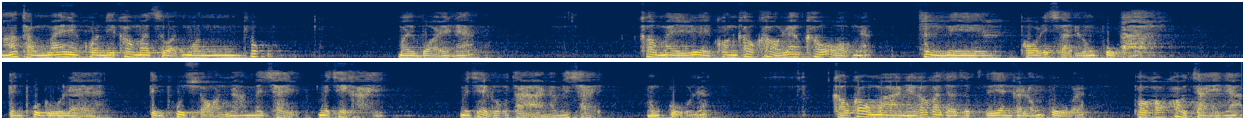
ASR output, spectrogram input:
เนาะทำไว้เนี่ยคนที่เข้ามาสวดมนต์ทุกบ่อยๆเนี่ยเข้ามาเรื่อยๆคนเข้าเข้าแล้วเข้าออกเนี่ย ซึ่งมีโพธิสัตว์หลวงปู่เป็นผู้ดูแล เป็นผู้สอนนะ ไม่ใช่ ไม่ใช่ใครไม่ใช่หลวงตานะ ไม่ใช่หลวงปู่เนี่ยเขาเข้ามาเนี่ยเขาก็จะเรียนกับหลวงปู่แล้วพอเขาเข้าใจเนี่ย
